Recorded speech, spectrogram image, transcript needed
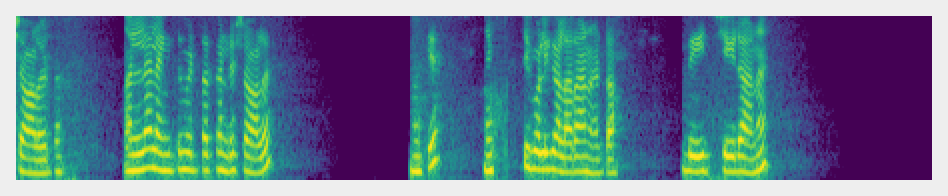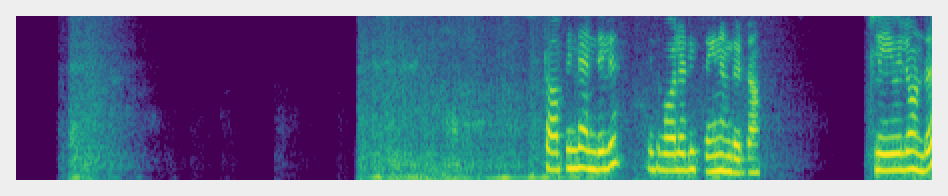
ഷാൾ കേട്ടോ. നല്ല ലെങ്ത് വിട്ടൊക്കെ ഉണ്ട് ഷാൾ ഓക്കെ നെക്സ്റ്റ് അടിപൊളി കളറാണ് കേട്ടോ. ബേജ് ഷെയ്ഡാണ് ടോപ്പിന്റെ എൻഡിൽ ഇതുപോലെ ഡിസൈൻ ഉണ്ട് കേട്ടോ സ്ലീവിലും ഉണ്ട്.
